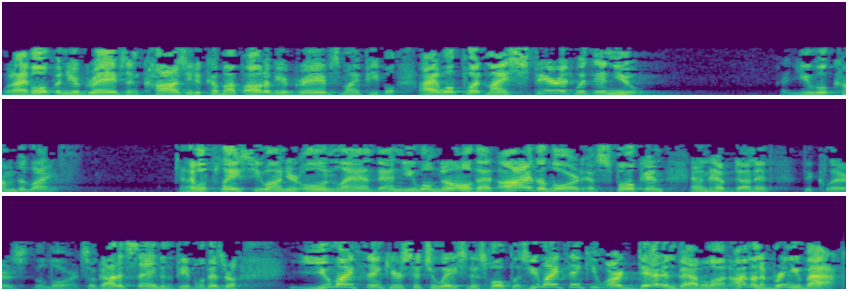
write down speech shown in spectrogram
When I have opened your graves and caused you to come up out of your graves, my people, I will put my spirit within you, and you will come to life. And I will place you on your own land. Then you will know that I, the Lord, have spoken and have done it declares the Lord. So God is saying to the people of Israel, you might think your situation is hopeless. You might think you are dead in Babylon. I'm going to bring you back.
